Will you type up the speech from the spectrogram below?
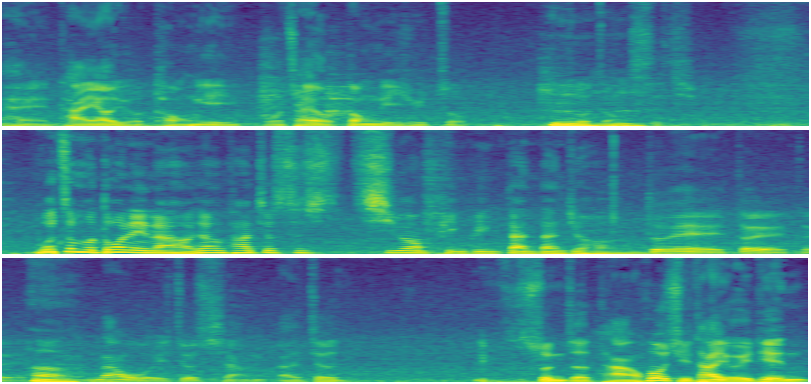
哎，她要有同意，我才有动力去做嗯做这种嗯事情。不过这么多年来，好像她就是希望平平淡淡就好了。对对对，嗯那我也就想，哎，就顺着他，或许他有一天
